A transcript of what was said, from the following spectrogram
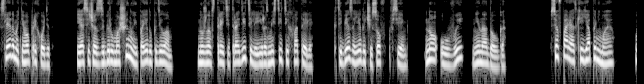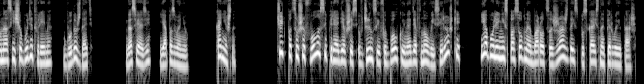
Следом от него приходит. Я сейчас заберу машину и поеду по делам. Нужно встретить родителей и разместить их в отеле. К тебе заеду часов в семь. Но, увы, ненадолго. Все в порядке, я понимаю. У нас еще будет время. Буду ждать. До связи. Я позвоню. Конечно. Чуть подсушив волосы, переодевшись в джинсы и футболку и надев новые сережки, я, более не способная бороться с жаждой, спускаюсь на первый этаж.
